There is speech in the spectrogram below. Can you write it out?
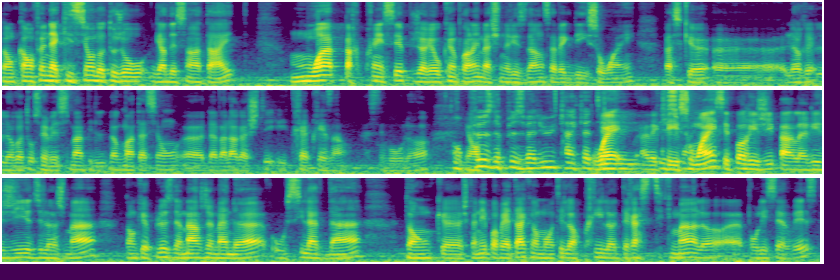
Donc, quand on fait une acquisition, on doit toujours garder ça en tête. Moi, par principe, j'aurais aucun problème à acheter une résidence avec des soins parce que euh, le, retour sur investissement et l'augmentation euh, de la valeur achetée est très présente à ce niveau-là. Donc, plus de plus-value quand il y a Oui, avec les soins, soins c'est pas régi par la régie du logement. Donc, il y a plus de marge de manœuvre aussi là-dedans. Donc, euh, je connais des propriétaires qui ont monté leur prix là, drastiquement là, pour les services,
